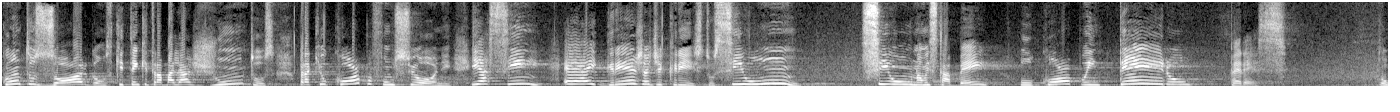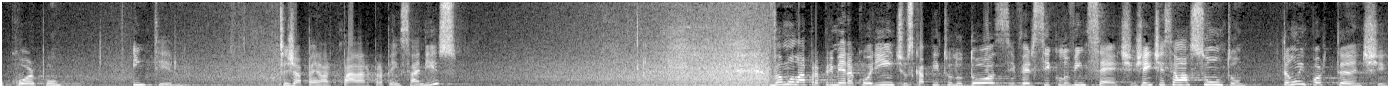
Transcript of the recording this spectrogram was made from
quantos órgãos que tem que trabalhar juntos para que o corpo funcione. E assim é a igreja de Cristo. Se um, se um não está bem, o corpo inteiro perece. O corpo inteiro. Vocês já pararam para pensar nisso? Vamos lá para 1 Coríntios, capítulo 12, versículo 27. Gente, esse é um assunto tão importante,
